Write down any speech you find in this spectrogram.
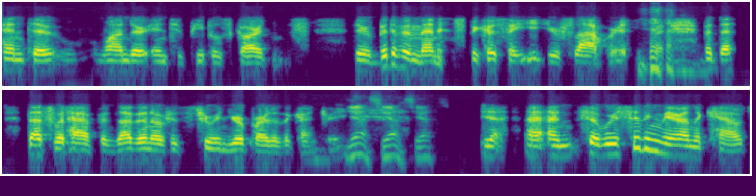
tend to wander into people's gardens. They're a bit of a menace because they eat your flowers, but, but that that's what happens. I don't know if it's true in your part of the country. Yes, yes, yes. Yeah, uh, and so we're sitting there on the couch,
